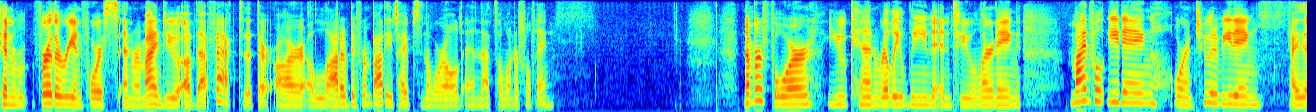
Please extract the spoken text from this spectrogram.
can further reinforce and remind you of that fact that there are a lot of different body types in the world, and that's a wonderful thing. Number four, you can really lean into learning mindful eating or intuitive eating. I,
